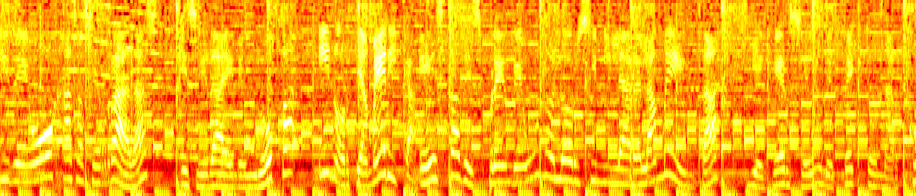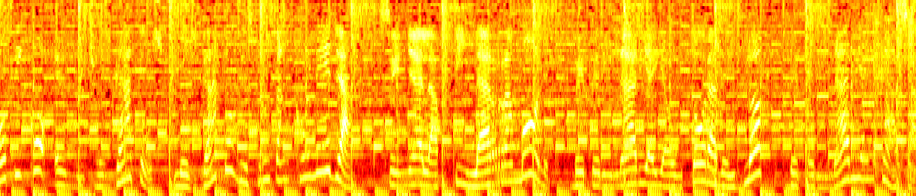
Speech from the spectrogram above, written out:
y de hojas aserradas que se da en Europa y Norteamérica. Esta desprende un olor similar a la menta y ejerce un efecto narcótico en muchos gatos. Los gatos disfrutan con ella, señala Pilar Ramón, veterinaria y autora del blog Veterinaria en Casa.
